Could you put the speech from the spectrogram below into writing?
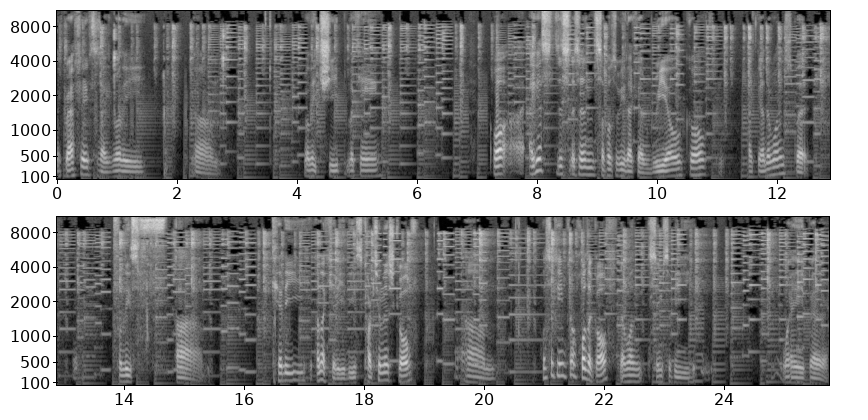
The graphics is like really, um, really cheap looking. Well, I- guess this isn't supposed to be like a real golf like the other ones, but for these, um, kitty, uh, not kitty, these cartoonish golf. Um, what's the game called? What the Golf. That one seems to be way better.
